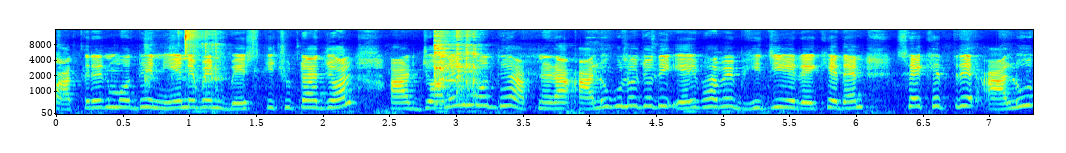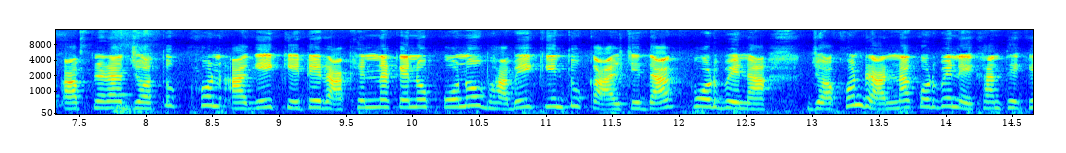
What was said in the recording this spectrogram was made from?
পাত্রের মধ্যে নিয়ে নেবেন বেশ কিছুটা জল। আর জলের মধ্যে আপনারা আলুগুলো যদি এইভাবে ভিজিয়ে রেখে দেন, সেক্ষেত্রে আলু আপনারা যতক্ষণ আগে কেটে রাখেন না কেন, কোনোভাবেই কিন্তু কালচে দাগ পড়বে না। যখন রান্না করবেন, এখান থেকে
